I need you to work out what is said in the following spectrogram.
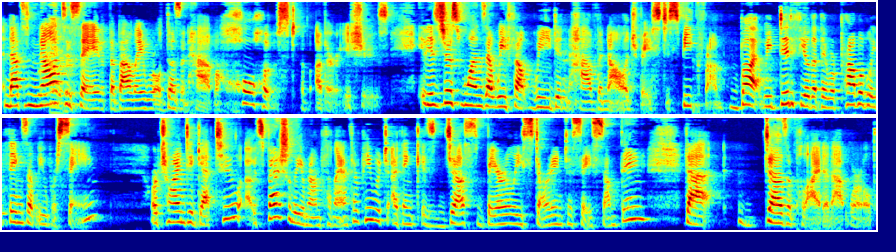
And that's not to say that the ballet world doesn't have a whole host of other issues. It is just ones that we felt we didn't have the knowledge base to speak from. But we did feel that there were probably things that we were saying or trying to get to, especially around philanthropy, which I think is just barely starting to say something that does apply to that world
